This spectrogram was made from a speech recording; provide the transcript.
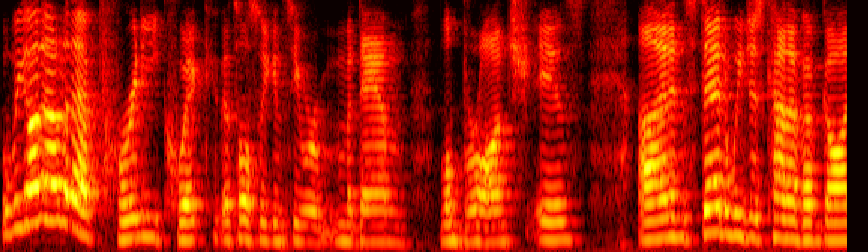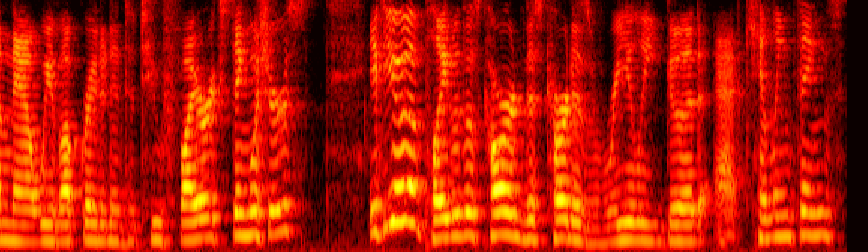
But we got out of that pretty quick. That's also, you can see where Madame Labranche is. Uh, and instead, we just kind of have gone now, we've upgraded into two fire extinguishers. If you haven't played with this card, this card is really good at killing things.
